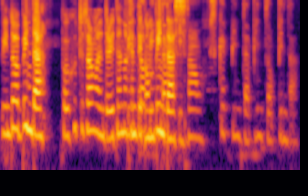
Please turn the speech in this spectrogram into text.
Pintó pinta, porque justo estábamos entrevistando gente con pinta. pintas. Y estábamos, es que pinta, pinto, pinta.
